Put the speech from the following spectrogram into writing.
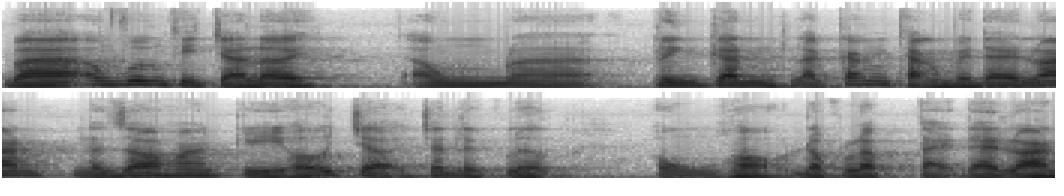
Và ông Vương thì trả lời, ông ờ, Blinken là căng thẳng về Đài Loan là do Hoa Kỳ hỗ trợ cho lực lượng ủng hộ độc lập tại Đài Loan.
